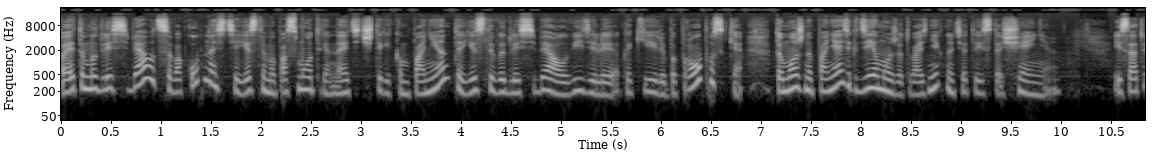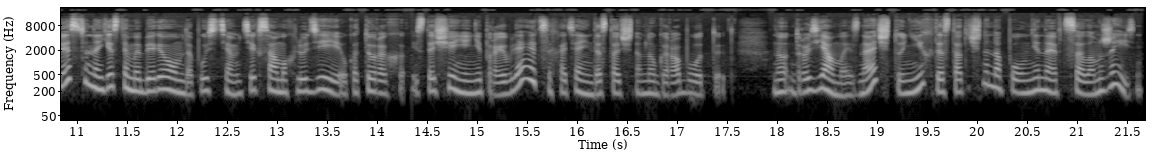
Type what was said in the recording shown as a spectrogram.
Поэтому для себя вот совокупности, если мы посмотрим на эти четыре компонента, если вы для себя увидели какие-либо пропуски, то можно понять, где может возникнуть это истощение. И, соответственно, если мы берем, допустим, тех самых людей, у которых истощение не проявляется, хотя они достаточно много работают, но, друзья мои, значит, у них достаточно наполненная в целом жизнь.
